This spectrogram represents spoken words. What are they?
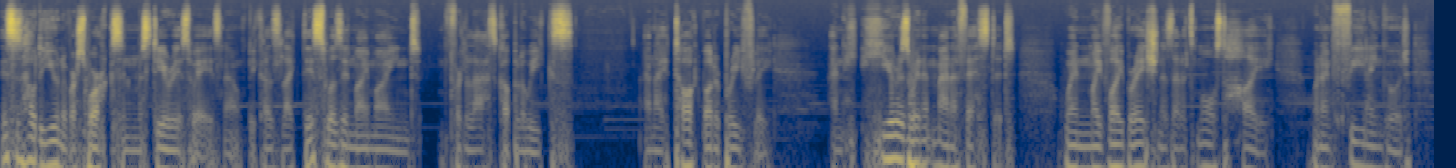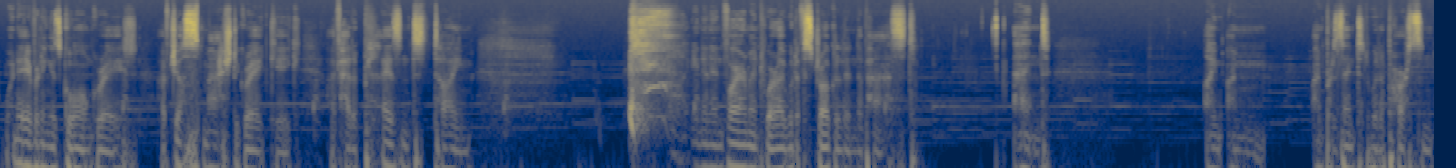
this is how the universe works in mysterious ways now because like this was in my mind for the last couple of weeks and I talked about it briefly and here's when it manifested when my vibration is at its most high when I'm feeling good when everything is going great. I've just smashed a great gig. I've had a pleasant time in an environment where I would have struggled in the past. And I'm I'm I'm presented with a person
